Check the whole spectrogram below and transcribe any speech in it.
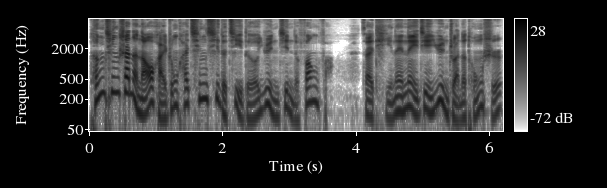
藤青山的脑海中还清晰的记得运劲的方法，在体内内劲运转的同时。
